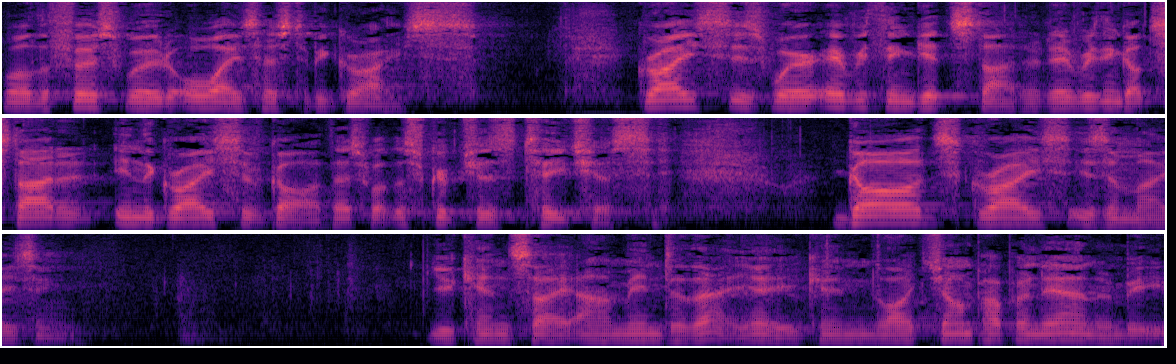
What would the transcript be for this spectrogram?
well, the first word always has to be grace. Grace is where everything gets started. Everything got started in the grace of God. That's what the scriptures teach us. God's grace is amazing. You can say amen to that. Yeah, you can like jump up and down and be,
